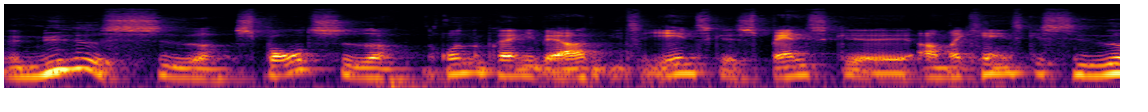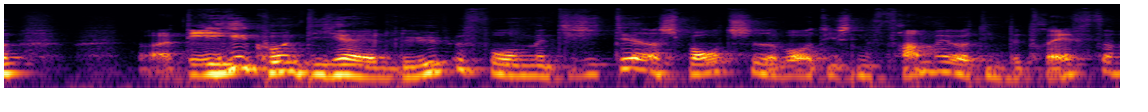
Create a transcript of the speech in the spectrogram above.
nyhedssider, sportssider rundt omkring i verden, italienske, spanske, amerikanske sider, og det er ikke kun de her løbeform, men deciderede sportsider, hvor de sådan fremhæver dine bedrifter.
